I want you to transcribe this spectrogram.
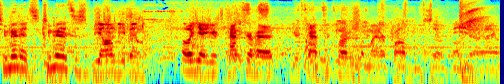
Two minutes. Two minutes is beyond even. Oh yeah, your capture card. your capture card is a minor problem. So the uh,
